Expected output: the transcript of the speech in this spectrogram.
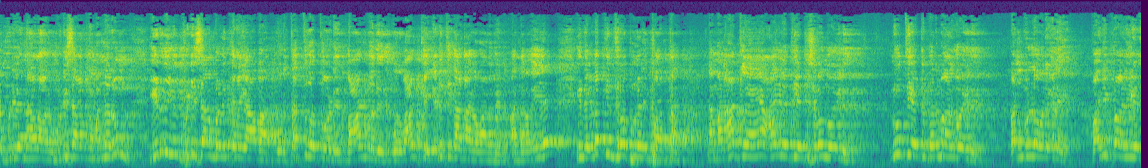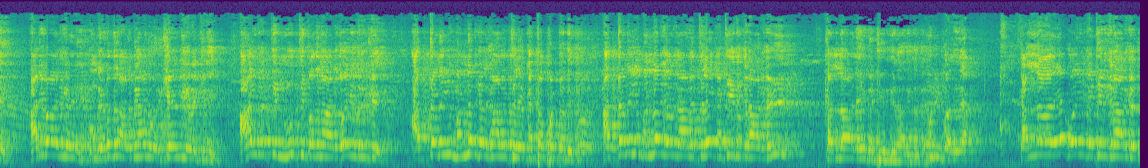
எப்படி வேணாலும் ஆகும். முடிசார்ந்த மன்னரும் இறுதியில் பிடிசாம்பலுக்கிறை ஆவார் ஒரு தத்துவத்தோடு வாழ்வது ஒரு வாழ்க்கை எடுத்துக்காட்டாக வாழ வேண்டும் அந்த வகையில் இந்த இடத்தின் சிறப்புகளை பார்த்தார். நம்ம நாட்டில் ஆயிரத்தி எட்டு சிவன் கோயில் நூத்தி எட்டு பெருமாள் கோயில். பண்புள்ளவர்களே படிப்பாளிகளே அறிவாளிகளே உங்க இடத்துல அருமையான ஒரு கேள்வியை வைக்கிறேன். ஆயிரத்தி நூத்தி பதினாறு கோயில் இருக்கு. அத்தனையும் மன்னர்கள் காலத்திலே கட்டப்பட்டது. அத்தனையும் மன்னர்கள் காலத்திலே கட்டியிருக்கிறார்கள். கல்லாலே கட்டியிருக்கிறார்கள். குறிப்பு அதுதான். கல்லாலே கோயில் கட்டியிருக்கிறார்கள்.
